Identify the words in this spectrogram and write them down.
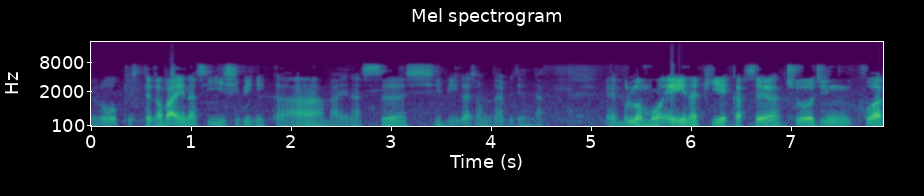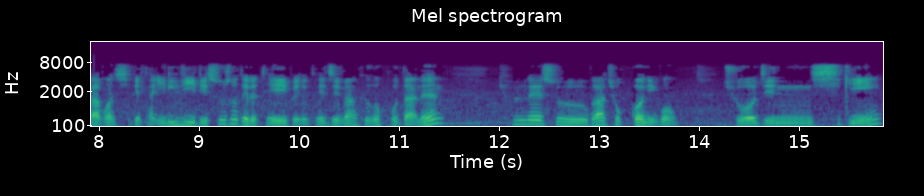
이렇게 했을 때가 마이너스 20이니까 마이너스 12가 정답이 된다. 네, 물론 뭐 A나 B의 값을 주어진 구하라고 식에 다 일일이 순서대로 대입해도 되지만 그것보다는 켤레수가 조건이고 주어진 식이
